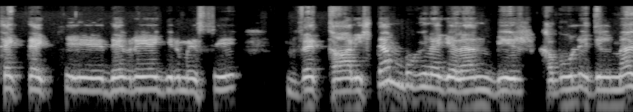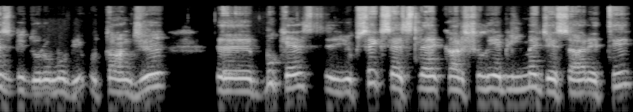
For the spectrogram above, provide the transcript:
tek tek devreye girmesi ve tarihten bugüne gelen bir kabul edilmez bir durumu, bir utancı bu kez yüksek sesle karşılayabilme cesareti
